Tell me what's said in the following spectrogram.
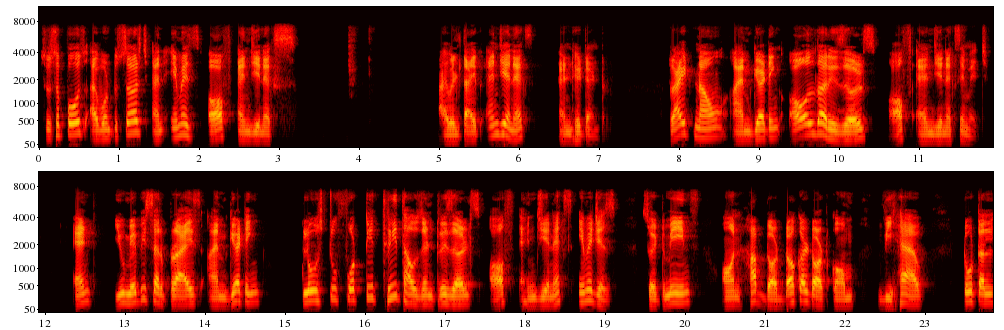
so suppose I want to search an image of Nginx I will type nginx and hit enter. Right now I am getting all the results of nginx image and you may be surprised I am getting close to 43,000 results of nginx images. So it means on hub.docker.com we have total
